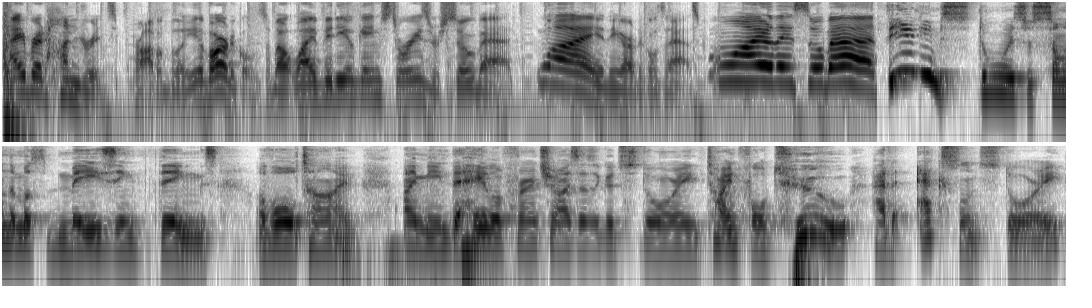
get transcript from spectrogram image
I've read hundreds, probably, of articles about why video game stories are so bad. Why, the articles ask. Why are they so bad? Video game stories are some of the most amazing things of all time. I mean, the Halo franchise has a good story. Titanfall 2 had an excellent story.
